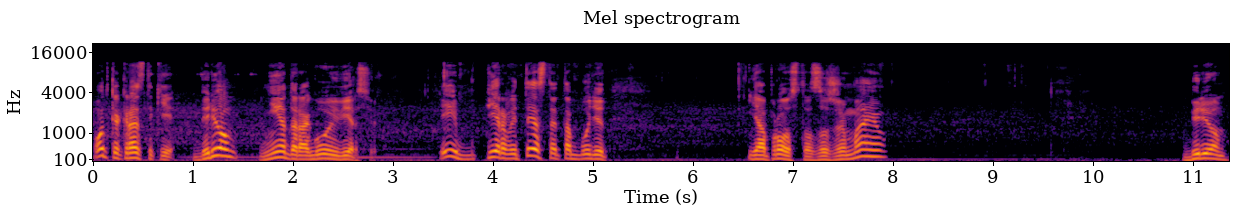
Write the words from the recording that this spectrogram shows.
Вот как раз таки берем недорогую версию. И первый тест это будет, я просто зажимаю, берем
